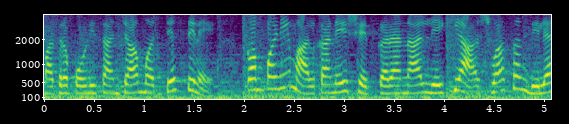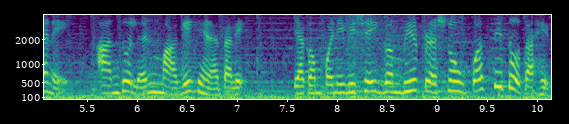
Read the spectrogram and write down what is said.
मात्र पोलिसांच्या मध्यस्थीने कंपनी मालकाने शेतकऱ्यांना लेखी आश्वासन दिल्याने आंदोलन मागे घेण्यात आले. या कंपनीविषयी गंभीर प्रश्न उपस्थित होत आहेत.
